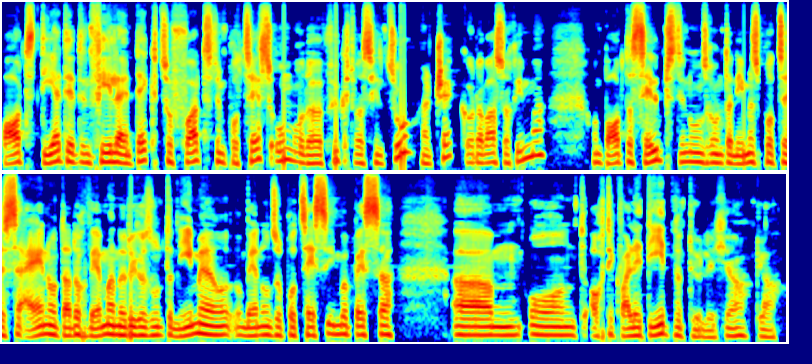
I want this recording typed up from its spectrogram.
baut der, der den Fehler entdeckt, sofort den Prozess um oder fügt was hinzu, ein Check oder was auch immer und baut das selbst in unsere Unternehmensprozesse ein und dadurch werden wir natürlich als Unternehmen und werden unsere Prozesse immer besser ähm, und auch die Qualität natürlich, ja, klar.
